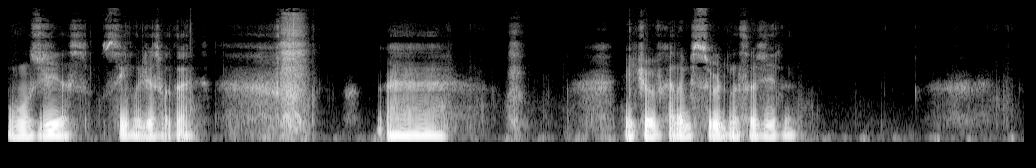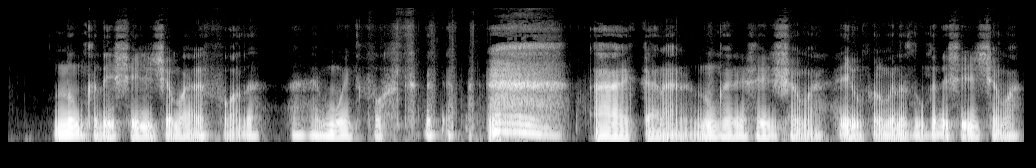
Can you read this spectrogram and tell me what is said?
alguns dias, cinco dias para trás. É, a gente ouve cada absurdo nessa vida. Nunca deixei de te amar, é foda. É muito foda. Ai, caralho, nunca deixei de chamar. Eu, pelo menos, nunca deixei de chamar.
